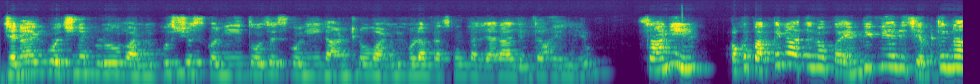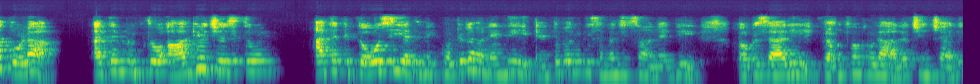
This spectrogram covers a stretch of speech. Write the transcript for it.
జనం ఎక్కువ వచ్చినప్పుడు వాళ్ళు పుష్ చేసుకొని తోసేసుకొని దాంట్లో వాళ్ళు కూడా ప్రశ్నలు కలిగారా ఎంత తెలియదు కానీ ఒక పక్కన అతను ఒక ఎంపీపీ అని చెప్తున్నా కూడా అతనితో ఆర్గ్యూ చేస్తూ అతన్ని తోసి అతన్ని కొట్టడం అనేది ఎంతవరకు సమంజసం అనేది ఒకసారి ప్రభుత్వం కూడా ఆలోచించాలి.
